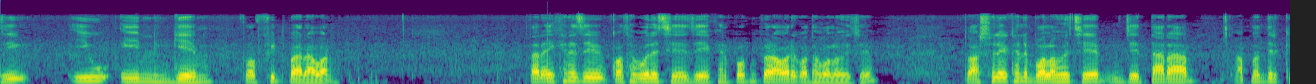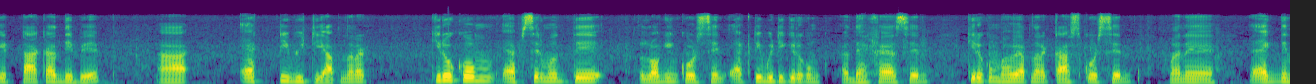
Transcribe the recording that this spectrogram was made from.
যে you in game profit per hour তারা এখানে যে কথা বলেছে যে এখানে প্রফিট পার আওয়ারের কথা বলা হয়েছে। তো আসলে এখানে বলা হয়েছে যে তারা আপনাদেরকে টাকা দিবে অ্যাক্টিভিটি আপনারা কীরকম অ্যাপসের মধ্যে লগ ইন করছেন অ্যাক্টিভিটি কীরকম দেখায় আছেন, কীরকমভাবে আপনারা কাজ করছেন মানে একদিন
